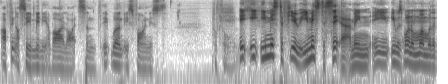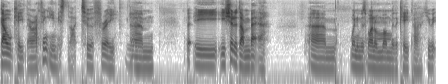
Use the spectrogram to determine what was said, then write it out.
I think I see a minute of highlights, and it weren't his finest performance. He, he, he missed a few. He missed a sitter. I mean, he, he was one on one with a goalkeeper. I think he missed like two or three. Um, but he he should have done better um, when he was one on one with a keeper. You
